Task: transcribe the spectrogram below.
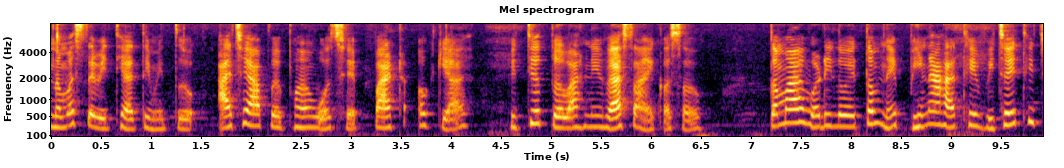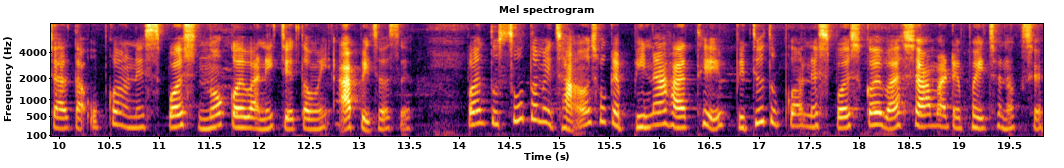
નમસ્તે વિદ્યાર્થી મિત્રો. આજે આપણે ભણવો છે પાઠ અગિયાર, વિદ્યુત પ્રવાહની રાસાયણિક અસરો. તમારા વડીલોએ તમને ભીના હાથે વિજયથી ચાલતા ઉપકરણોને સ્પર્શ ન કરવાની ચેતવણી આપી જશે પરંતુ શું તમે જાણો છો કે ભીના હાથે વિદ્યુત ઉપકરણને સ્પર્શ કરવા શા માટે ભયજનક છે?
